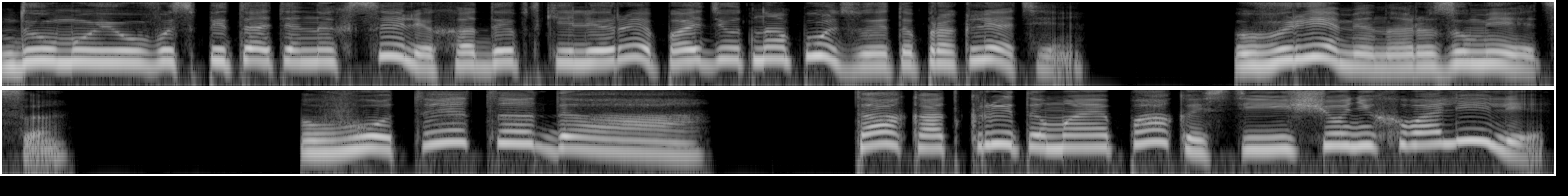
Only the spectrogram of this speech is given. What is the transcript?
«Думаю, в воспитательных целях адепт Келлере пойдет на пользу это проклятие. Временно, разумеется». «Вот это да! Так открыто мои пакости еще не хвалили!»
